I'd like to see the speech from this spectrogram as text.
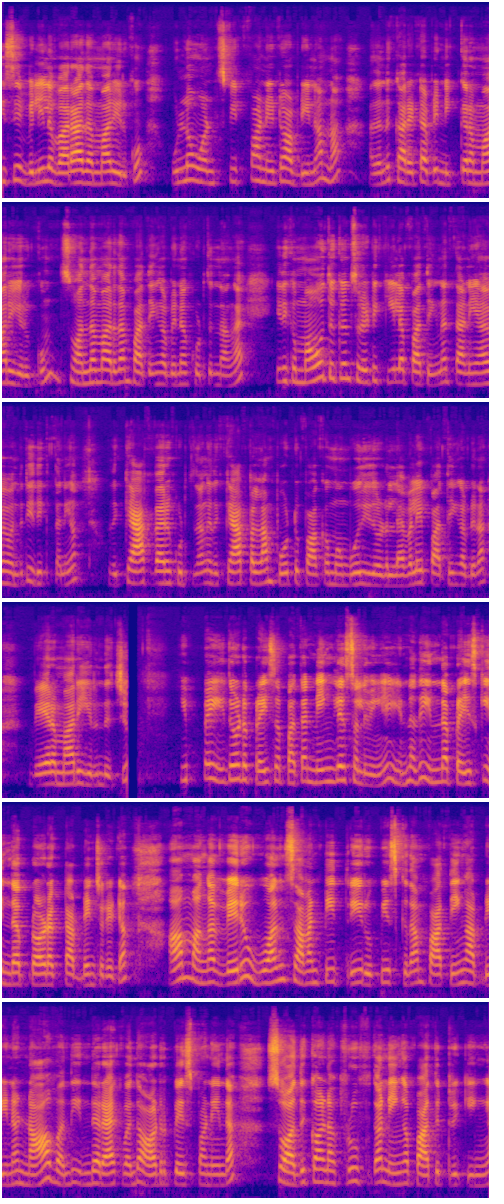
ஈஸியாக வெளியில் வராத மாதிரி இருக்கும். உள்ளே ஒன்ஸ் ஃபிட் பண்ணிட்டோம் அப்படின்னா அது வந்து கரெக்டாக அப்படியே நிற்கிற மாதிரி இருக்கும். ஸோ அந்த மாதிரி தான் பார்த்தீங்க அப்படின்னா கொடுத்துருந்தாங்க. இதுக்கு மவுத்துக்குன்னு சொல்லிட்டு கீழே பார்த்தீங்கன்னா தனியாகவே வந்துட்டு இதுக்கு தனியாக அது கேப் வேறு கொடுத்துருந்தாங்க. இந்த கேப்பெல்லாம் போட்டு பார்க்க போகும்போது இதோட லெவலே பார்த்தீங்க அப்படின்னா வேறு மாதிரி இருந்துச்சு. இப்போ இதோட ப்ரைஸை பார்த்தா நீங்களே சொல்லுவீங்க என்னது இந்த ப்ரைஸ்க்கு இந்த ப்ராடக்ட் அப்படின்னு சொல்லிட்டு. ஆமாங்க வெறும் ஒன் செவன்ட்டி த்ரீ ருபீஸ்க்கு தான் பார்த்தீங்க அப்படின்னா நான் வந்து இந்த ரேக் வந்து ஆர்டர் ப்ளேஸ் பண்ணியிருந்தேன். ஸோ அதுக்கான ப்ரூஃப் தான் நீங்கள் பார்த்துட்ருக்கீங்க.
